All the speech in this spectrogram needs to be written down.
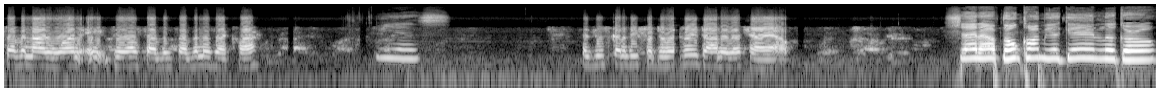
791 8077. Is that correct? Yes. Is this going to be for delivery, down, and a carry out? Shut up. Don't call me again, little girl.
